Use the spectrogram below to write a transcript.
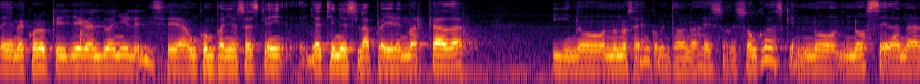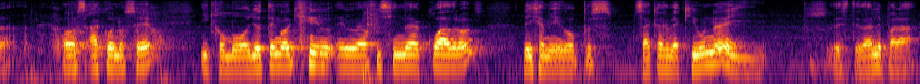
eh, me acuerdo que llega el dueño y le dice a un compañero, ¿sabes qué? Ya tienes la playera enmarcada y no, no nos habían comentado nada de eso. Son cosas que no, no se dan a, a, conocer. A conocer. Y como yo tengo aquí en, en, la oficina cuadros, le dije a mi amigo, pues saca de aquí una y pues, este, dale para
